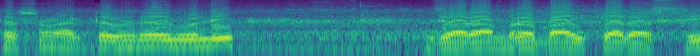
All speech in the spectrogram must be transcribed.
সবসময় একটা কথাই বলি, যারা আমরা বাইকার আছি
